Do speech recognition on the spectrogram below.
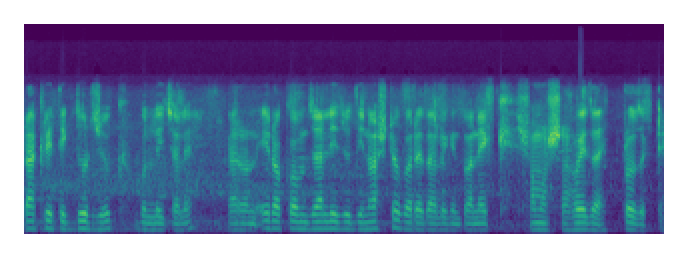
প্রাকৃতিক দুর্যোগ বললেই চলে। কারণ এরকম জালি যদি নষ্ট করে, তাহলে কিন্তু অনেক সমস্যা হয়ে যায় প্রজেক্টে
